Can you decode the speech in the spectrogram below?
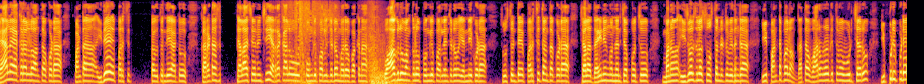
వేల ఎకరాల్లో అంతా కూడా పంట ఇదే పరిస్థితి సాగుతుంది అటు కరట జలాశయం నుంచి ఎర్రకాలు పొంగి పొరలించడం మరో పక్కన వాగులు వంకలు పొంగి పొరలించడం ఇవన్నీ కూడా చూస్తుంటే పరిస్థితి అంతా కూడా చాలా దయనీయంగా ఉందని చెప్పొచ్చు. మనం విజువల్స్లో చూస్తున్నట్టు విధంగా ఈ పంట పొలం గత వారం రోజుల క్రితమే ఊడ్చారు. ఇప్పుడిప్పుడే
